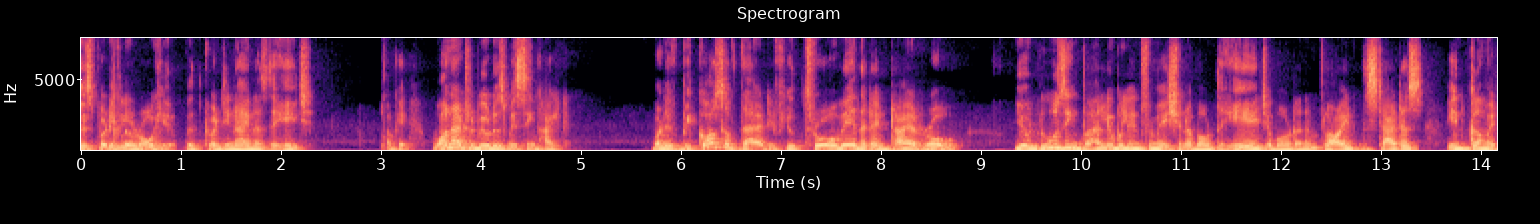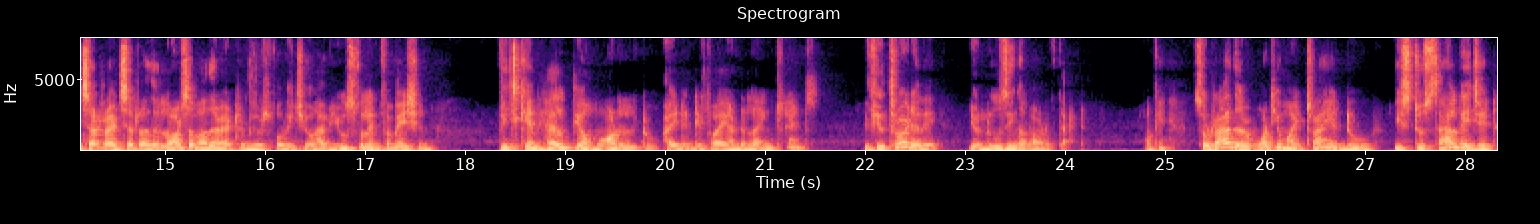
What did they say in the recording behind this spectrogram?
this particular row here with 29 as the age. Okay, one attribute is missing height. But if because of that, if you throw away that entire row, you're losing valuable information about the age, about unemployed, the status, income, etc., etc. There are lots of other attributes for which you have useful information which can help your model to identify underlying trends. If you throw it away, you're losing a lot of that. Okay, so rather what you might try and do is to salvage it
